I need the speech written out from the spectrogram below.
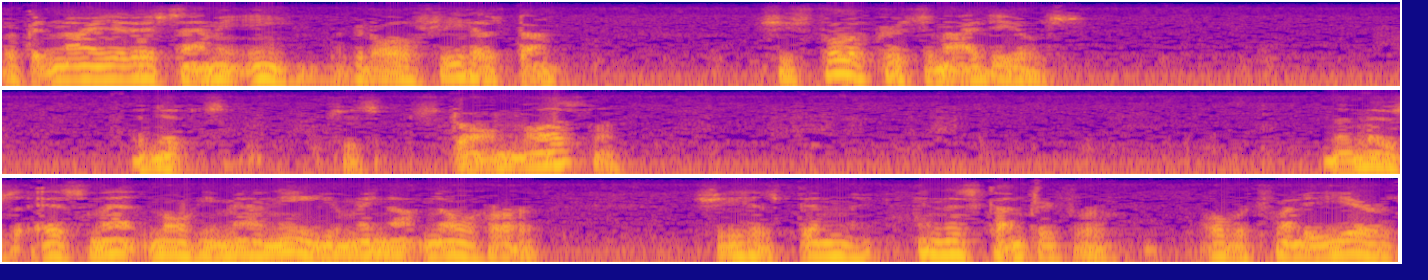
Look at Nayereh Sami'i. Look at all she has done. She's full of Christian ideals. And yet, she's a strong Muslim. And then there's Esmat Mohimani. You may not know her. She has been in this country for over 20 years.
